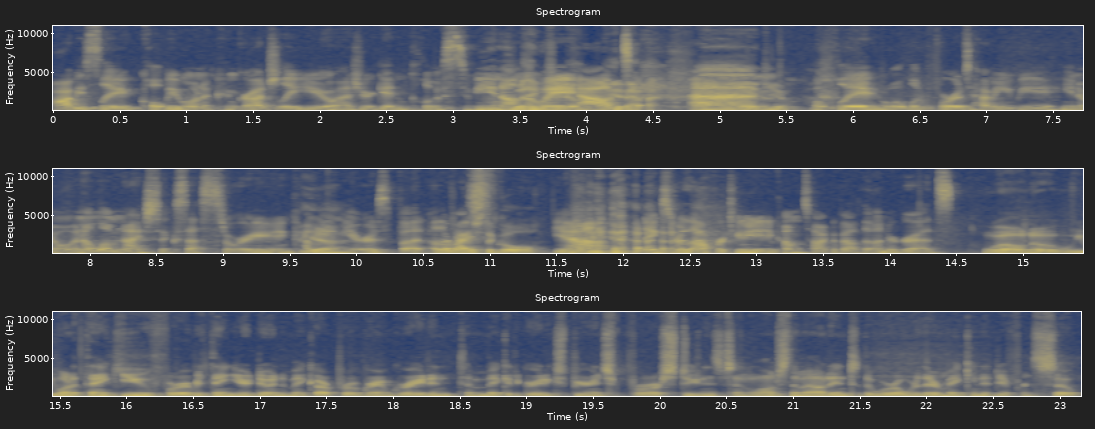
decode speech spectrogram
obviously, Colby, want to congratulate you as you're getting close to being Well, on the way you. out. Yeah. Um, Thank you. Hopefully, we'll look forward to having you be, you know, an alumni success story in coming Yeah. years. But otherwise, That's the goal. yeah. Thanks for the opportunity to come talk about the undergrads. Well, no, we want to thank you for everything you're doing to make our program great and to make it a great experience for our students and launch them out into the world where they're making a difference. So,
